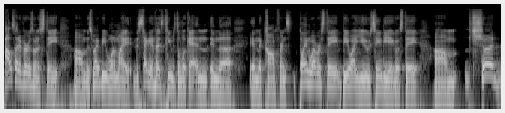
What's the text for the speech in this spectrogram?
outside of Arizona State, um, this might be one of my the second best teams to look at in in the in the conference. Playing Weber State, BYU, San Diego State um, should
